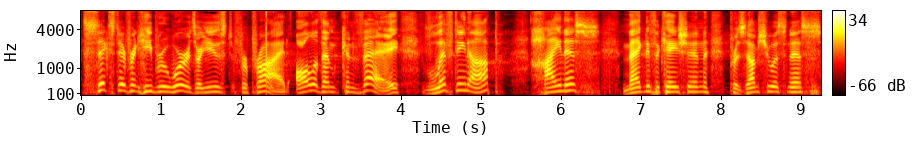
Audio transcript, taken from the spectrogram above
Six different Hebrew words are used for pride. All of them convey lifting up, highness, magnification, presumptuousness,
